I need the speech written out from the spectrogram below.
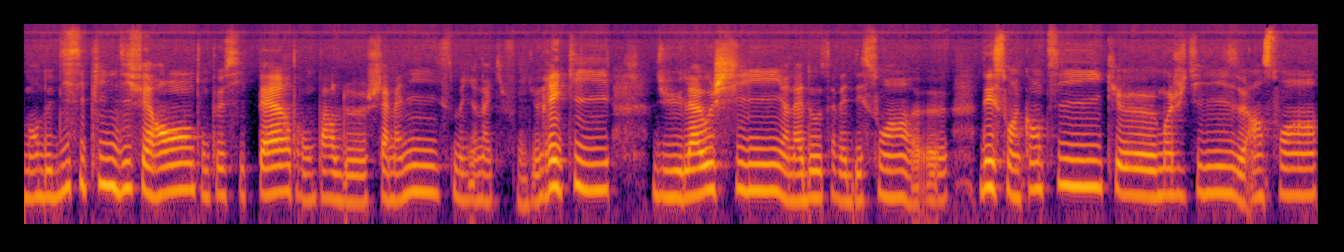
de disciplines différentes, on peut s'y perdre, on parle de chamanisme, il y en a qui font du reiki, du laoshi, il y en a d'autres, ça va être des soins, euh, des soins quantiques, euh, moi j'utilise un soin,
